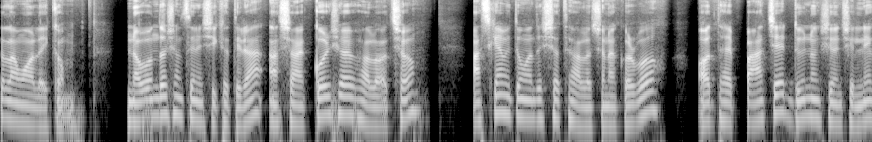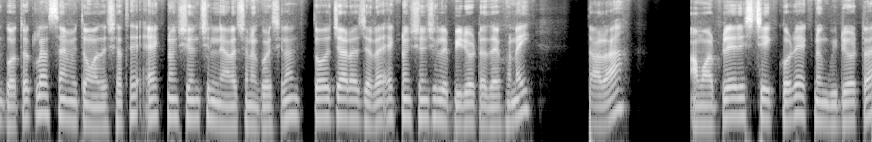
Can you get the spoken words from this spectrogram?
আসসালামু আলাইকুম। নবম, দশম শ্রেণির শিক্ষার্থীরা, আশা করি সবাই ভালো আছো। আজকে আমি তোমাদের সাথে আলোচনা করব অধ্যায় পাঁচের দুই নং সৃজনশীল নিয়ে। গত ক্লাসে আমি তোমাদের সাথে এক নং সৃজনশীল নিয়ে আলোচনা করেছিলাম। তো যারা যারা এক নং সৃজনশীলের ভিডিওটা দেখো নাই, তারা আমার প্লেলিস্ট চেক করে এক নং ভিডিওটা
